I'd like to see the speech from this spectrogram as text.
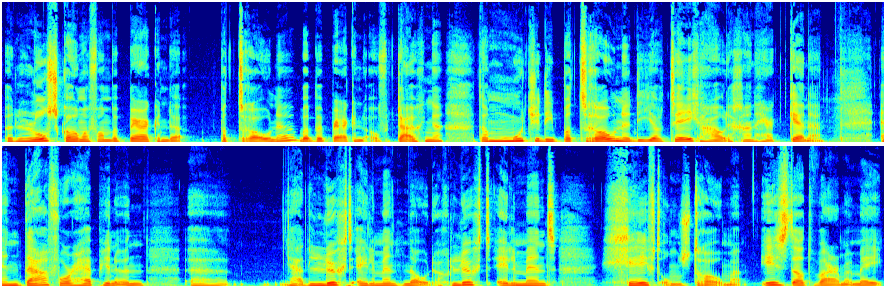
het loskomen van beperkende patronen, beperkende overtuigingen, dan moet je die patronen die jou tegenhouden gaan herkennen. En daarvoor heb je een uh, ja, het luchtelement nodig. Luchtelement geeft ons dromen. Is dat waar we mee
